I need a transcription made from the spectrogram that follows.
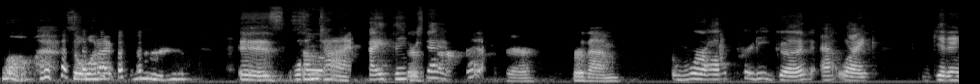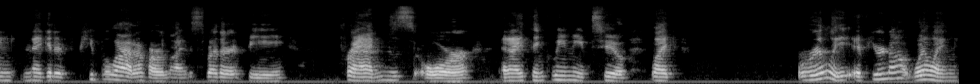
well, so what I've learned is Well, sometimes I think there's that better fit out there for them. we're all pretty good at like getting negative people out of our lives, whether it be friends or, and I think we need to like really, if you're not willing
